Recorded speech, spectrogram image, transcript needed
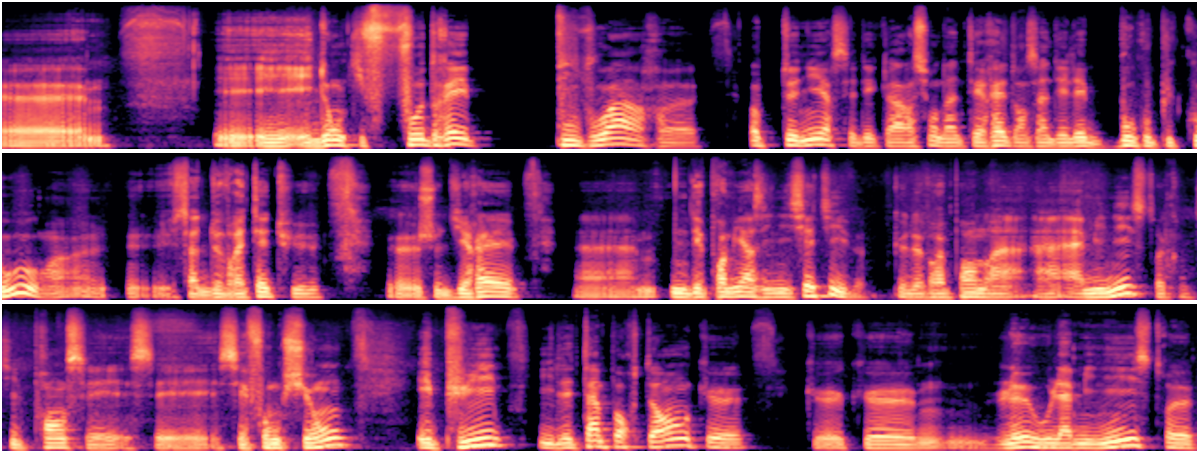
Euh, et, donc, il faudrait pouvoir euh, obtenir ces déclarations d'intérêt dans un délai beaucoup plus court. Hein. Ça devrait être, je dirais, une des premières initiatives que devrait prendre un, ministre quand il prend ses, ses, fonctions. Et puis, il est important que que, le ou la ministre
